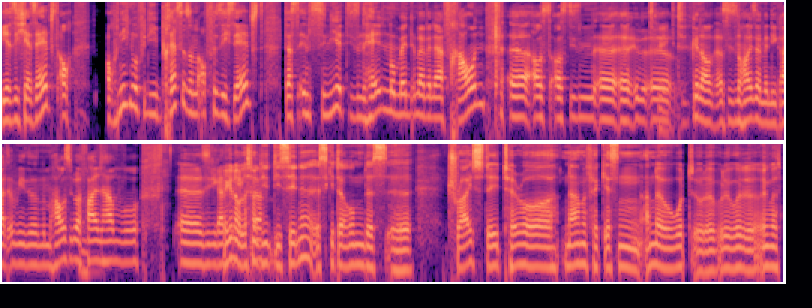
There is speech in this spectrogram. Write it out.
wie er sich ja selbst auch auch nicht nur für die Presse, sondern auch für sich selbst, das inszeniert diesen Heldenmoment immer, wenn er Frauen äh, aus aus diesen äh, äh, äh genau aus diesen Häusern, wenn die gerade irgendwie so einem Haus überfallen haben, wo äh, sie die ganze ja, genau, lass mal die die Szene. Es geht darum, dass äh, Tri-State Terror, Name vergessen, Underwood oder, irgendwas,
